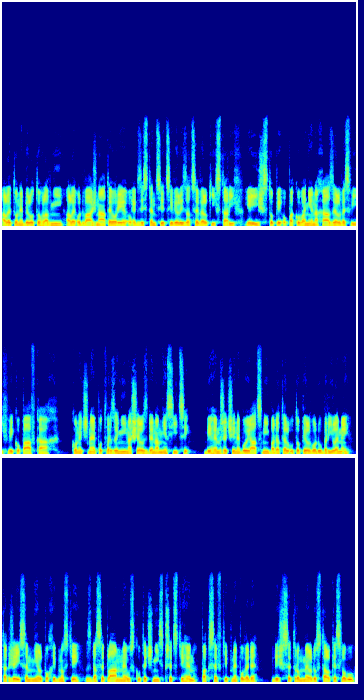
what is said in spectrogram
Ale to nebylo to hlavní, ale odvážná teorie o existenci civilizace velkých starých, jejíž stopy opakovaně nacházel ve svých vykopávkách. Konečné potvrzení našel zde na měsíci. Během řeči nebojácný badatel utopil vodu brýlemi, takže jsem měl pochybnosti, zda se plán neuskuteční s předstihem, pak se vtip nepovede. Když se Trommel dostal ke slovu,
